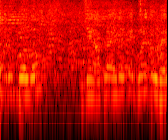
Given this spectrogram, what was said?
এতটুকু বলব যে আপনারা এদেরকে গড়ে তুলবেন।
